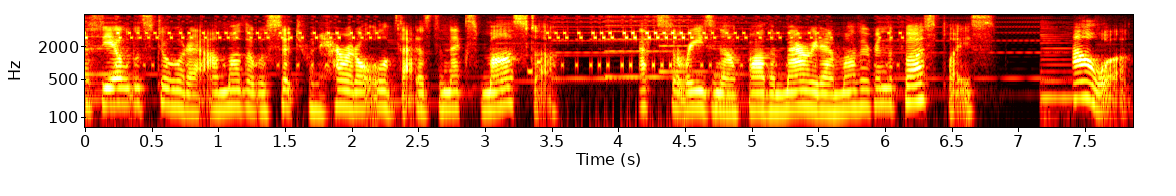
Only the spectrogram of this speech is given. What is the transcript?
As the eldest daughter, our mother was set to inherit all of that as the next master. That's the reason our father married our mother in the first place. Power.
